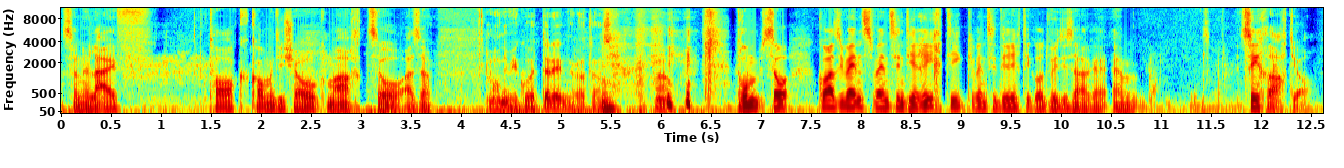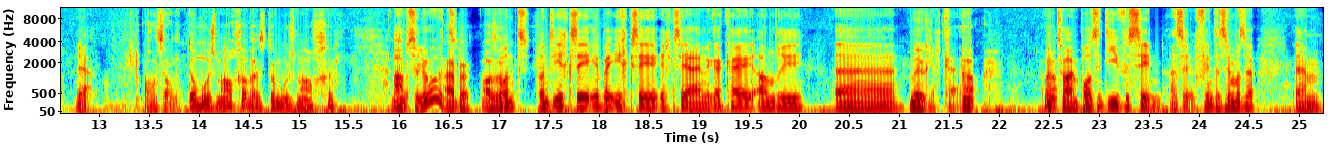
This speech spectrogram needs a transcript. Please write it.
so eine Live-Talk-Comedy-Show gemacht. So, also Kann ich mich gut erinnern an das. Ja. Drum so, quasi, wenn es in die Richtung, wenn es in die Richtung geht, würde ich sagen, ähm, sicher acht Jahre. Ja. Also, du musst machen, was du musst machen. Absolut. Eben, also, Und, und ich sehe eben, ich sehe, ich sehe eigentlich gar keine andere äh, Möglichkeit. ja. Und Ja. zwar im positiven Sinn. Also ich finde das immer so, ähm,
